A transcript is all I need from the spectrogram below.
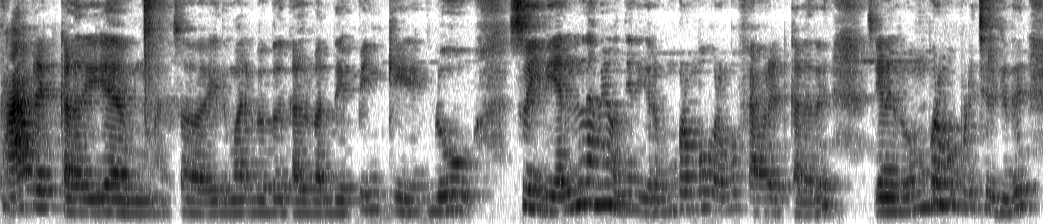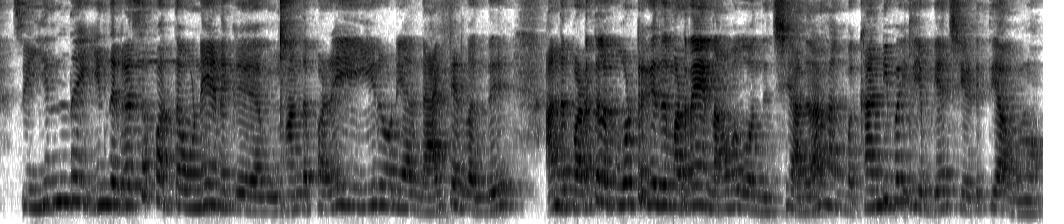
ஃபேவரட் கலர். ஸோ இது மாதிரி பெபிள் கலர் வந்து பிங்க்கு ப்ளூ ஸோ இது எல்லாமே வந்து எனக்கு ரொம்ப ரொம்ப ரொம்ப ஃபேவரட் கலரு. ஸோ எனக்கு ரொம்ப ரொம்ப பிடிச்சிருக்குது. ஸோ இந்த இந்த ட்ரெஸ்ஸை பார்த்த உடனே எனக்கு அந்த பழைய ஹீரோனி அந்த ஆக்டர் வந்து அந்த படத்தில் போட்டிருக்கிறது மட்டும் தான் என் ஞாபகம் வந்துச்சு. அதனால் நம்ம கண்டிப்பாக இது எப்படியாச்சும் எடுத்தே ஆகணும்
